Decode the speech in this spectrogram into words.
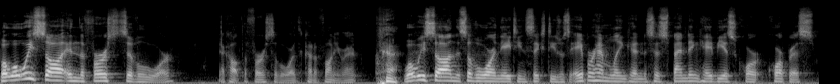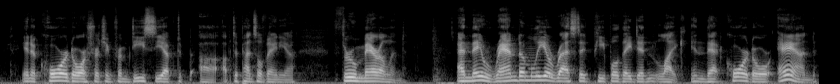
But what we saw in the first civil war, I call it the first civil war. That's kind of funny, right? what we saw in the Civil War in the 1860s was Abraham Lincoln suspending habeas cor- corpus in a corridor stretching from D.C. up to uh, up to Pennsylvania through Maryland, and they randomly arrested people they didn't like in that corridor, and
